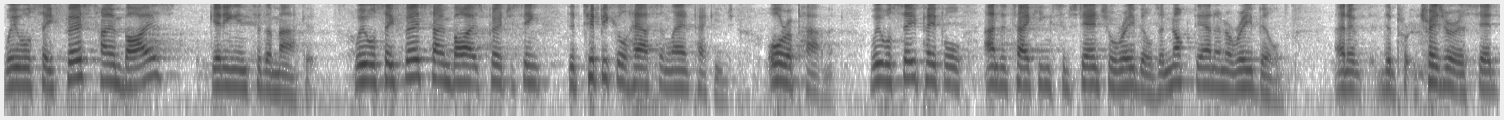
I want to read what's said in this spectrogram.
we will see first home buyers getting into the market we will see first-home buyers purchasing the typical house and land package or apartment. We will see people undertaking substantial rebuilds, a knockdown and a rebuild. And the Treasurer has said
